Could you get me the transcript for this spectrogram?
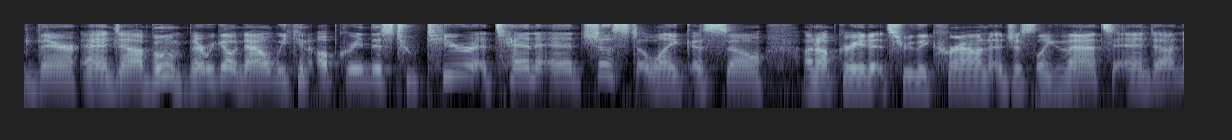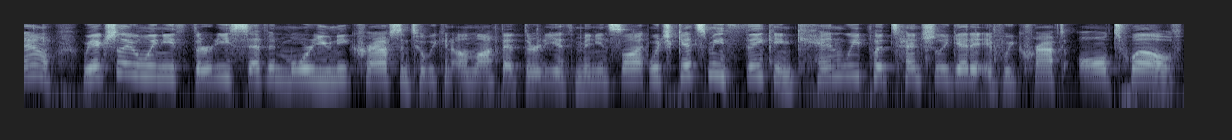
there. And uh, boom, there we go. Now we can upgrade this to tier 10 and just like so, an upgrade to the crown just like that. And uh, now we actually only need 37 more unique crafts until we can unlock that 30th minion slot, which gets me thinking, can we potentially get get it if we craft all 12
